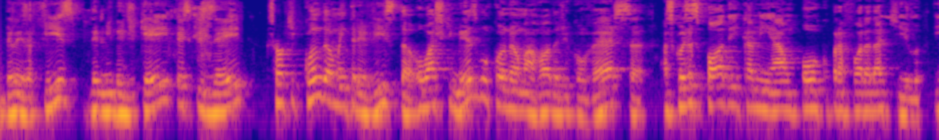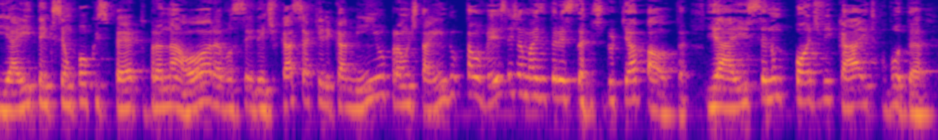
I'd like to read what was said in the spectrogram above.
beleza, fiz, me dediquei, pesquisei, só que quando é uma entrevista, ou acho que mesmo quando é uma roda de conversa, as coisas podem caminhar um pouco para fora daquilo. E aí tem que ser um pouco esperto para na hora você identificar se aquele caminho para onde está indo talvez seja mais interessante do que a pauta. E aí você não pode ficar e tipo, puta,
